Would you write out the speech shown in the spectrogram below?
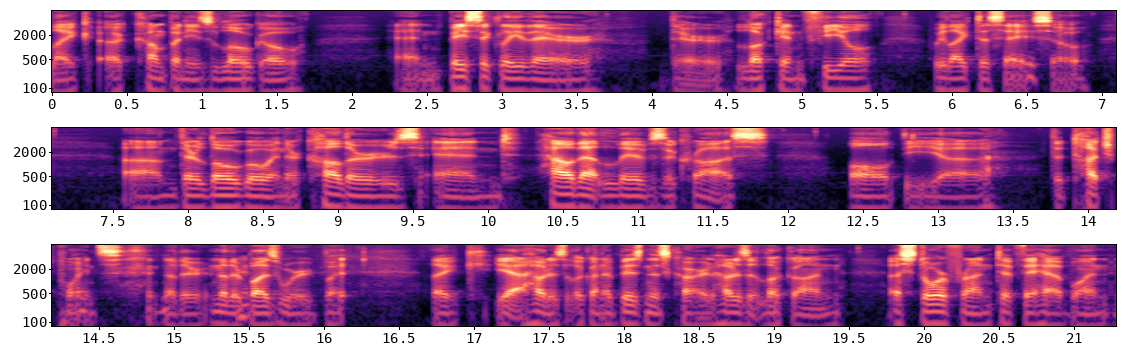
like a company's logo and basically their their look and feel. We like to say so um, their logo and their colors and how that lives across all the uh, the touch points. another another Yeah. buzzword, but like yeah, how does it look on a business card? How does it look on a storefront if they have one?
